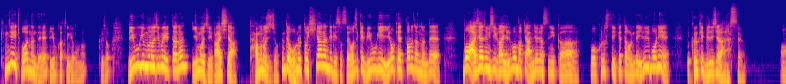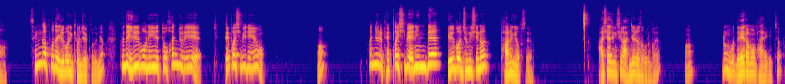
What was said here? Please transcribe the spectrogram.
굉장히 좋았는데 미국 같은 경우는 그죠? 미국이 무너지면 일단은 이머지 아시아 다 무너지죠. 근데 오늘 또 희한한 일이 있었어요. 어저께 미국이 이렇게 떨어졌는데 뭐 아시아 증시가 일본밖에 안 열렸으니까 뭐 그럴 수도 있겠다 그런데 일본이 그렇게 밀리질 않았어요. 어. 생각보다 일본이 견제했거든요. 근데 일본이 또 환율이 180인이에요. 어? 환율이 180엔인데 일본 증시는 반응이 없어요. 아시아 증시가 안 열려서 그런가요? 어? 그럼 뭐 내일 한번 봐야겠죠.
